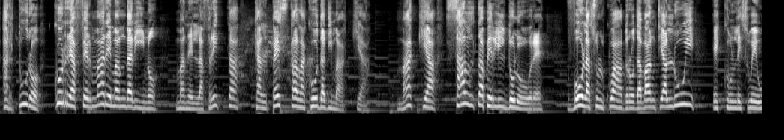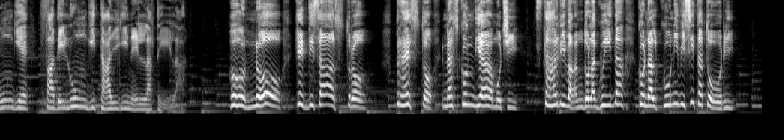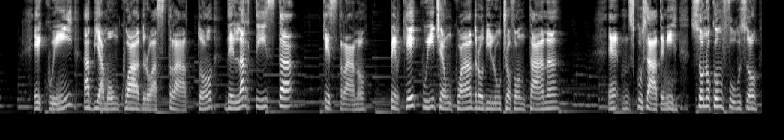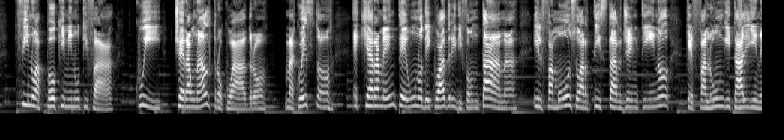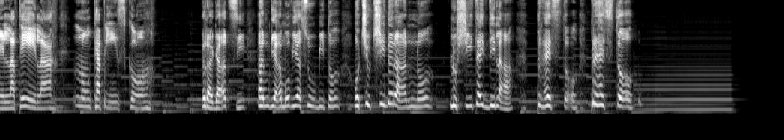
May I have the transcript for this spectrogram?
Arturo corre a fermare Mandarino, ma nella fretta calpesta la coda di Macchia. Macchia salta per il dolore, vola sul quadro davanti a lui e con le sue unghie fa dei lunghi tagli nella tela. Oh no, che disastro! Presto, nascondiamoci! Sta arrivando la guida con alcuni visitatori. E qui abbiamo un quadro astratto dell'artista. Che strano. perché qui c'è un quadro di Lucio Fontana? Eh, scusatemi, sono confuso. Fino a pochi minuti fa, qui c'era un altro quadro, ma questo è chiaramente uno dei quadri di Fontana, il famoso artista argentino che fa lunghi tagli nella tela. Non capisco. Ragazzi, andiamo via subito o ci uccideranno. L'uscita è di là. Presto, presto.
